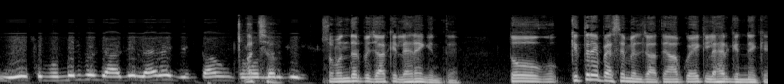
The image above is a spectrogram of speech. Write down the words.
ये समुद्र पे जाके लहरें गिनता हूँ अच्छा। की। समंदर पे जाके लहरें गिनते हैं। तो कितने पैसे मिल जाते हैं आपको एक लहर गिनने के?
